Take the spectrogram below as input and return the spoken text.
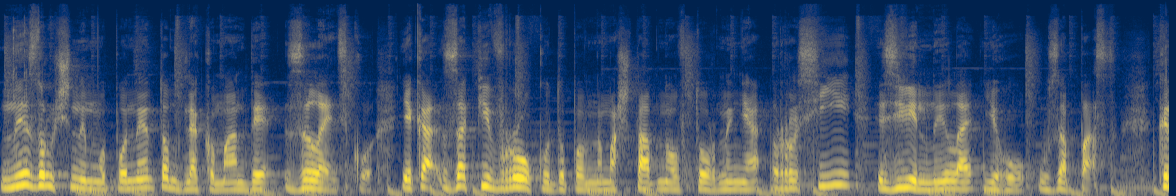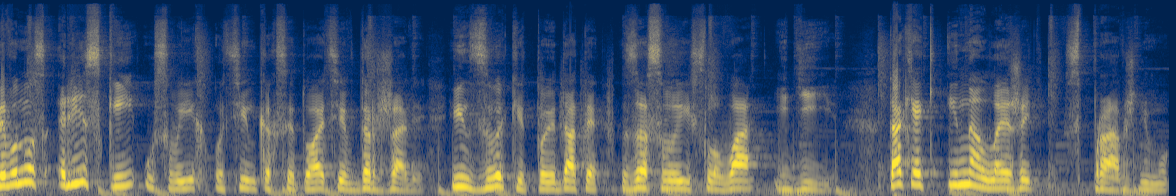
незручним опонентом для команди Зеленського, яка за півроку до повномасштабного вторгнення Росії звільнила його у запас. Кривонос різкий у своїх оцінках ситуації в державі. Він звик відповідати за свої слова і дії, так як і належить справжньому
